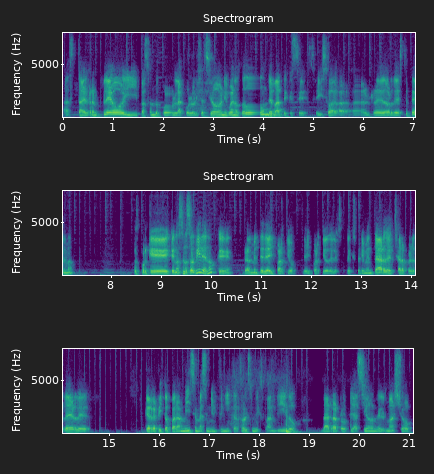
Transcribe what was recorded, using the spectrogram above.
hasta el reempleo y pasando por la colorización y bueno, todo un debate que se, se hizo alrededor de este tema. Pues porque que no se nos olvide, ¿no? Que realmente de ahí partió, de ahí partió de experimentar, de echar a perder, de, que repito, para mí se me hacen infinitas, ¿no? El cine expandido, la reapropiación, el mashup,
